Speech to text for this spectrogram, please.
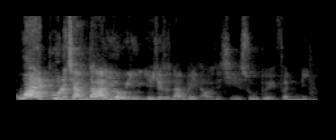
外部的强大诱因，也就是南北朝的结束对分立，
